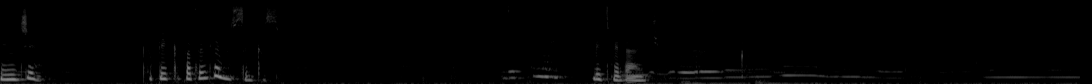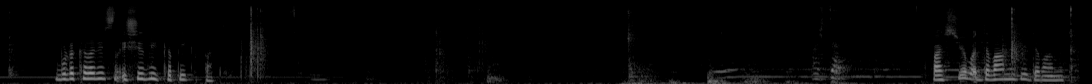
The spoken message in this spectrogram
İnci. Kapıyı kapatabilir misin kızım? Bitmedi anneciğim. Burada kalabilirsin. Işığı değil kapıyı kapat. Başlıyor. Devam ediyor. Devam ediyor.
